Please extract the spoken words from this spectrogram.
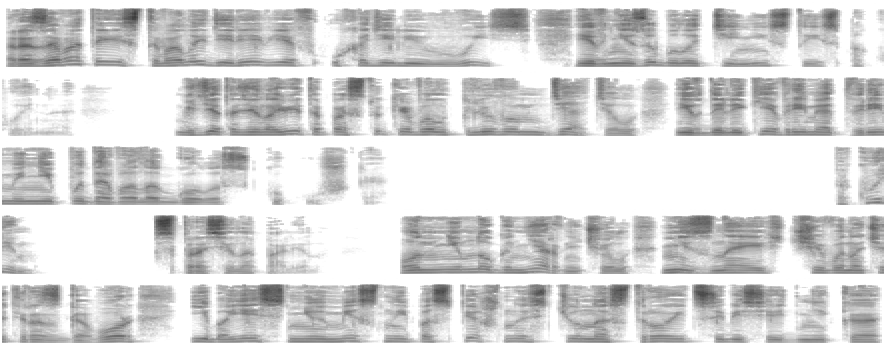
Розоватые стволы деревьев уходили ввысь, и внизу было тенисто и спокойно. Где-то деловито постукивал клювом дятел, и вдалеке время от времени подавала голос кукушка. «Покурим?» — спросил Апалин. Он немного нервничал, не зная, с чего начать разговор и боясь неуместной поспешностью настроить собеседника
